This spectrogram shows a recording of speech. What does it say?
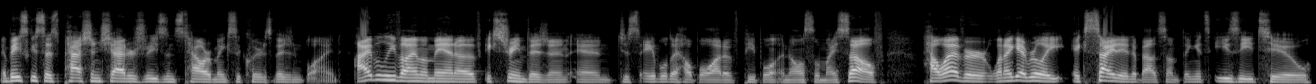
It basically says passion shatters reason's tower, makes the clearest vision blind. I believe I'm a man of extreme vision and just able to help a lot of people and also myself. However, when I get really excited about something, it's easy to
